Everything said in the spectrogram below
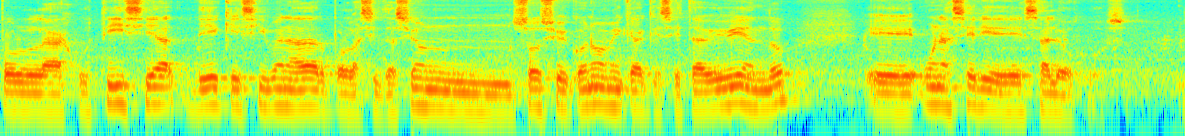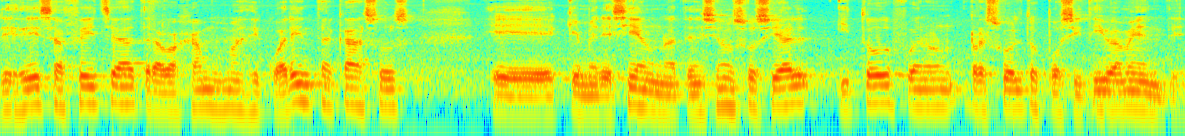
por la justicia de que se iban a dar por la situación socioeconómica que se está viviendo eh, una serie de desalojos. Desde esa fecha trabajamos más de 40 casos eh, que merecían una atención social y todos fueron resueltos positivamente.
